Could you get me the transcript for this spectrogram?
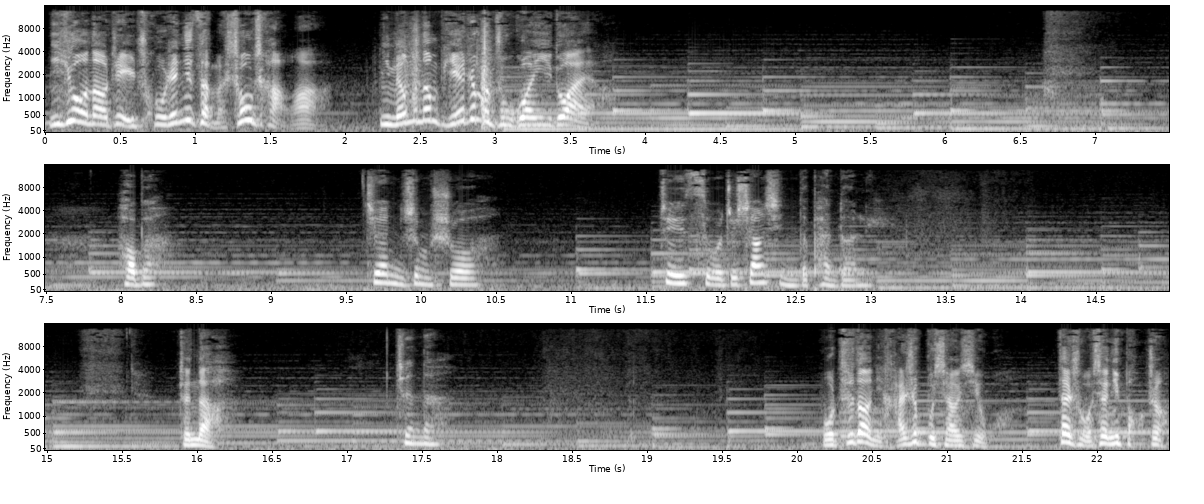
你又闹这一出，人家怎么收场啊？你能不能别这么主观臆断呀？好吧，既然你这么说，这一次我就相信你的判断力。真的？真的。我知道你还是不相信我，但是我向你保证，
